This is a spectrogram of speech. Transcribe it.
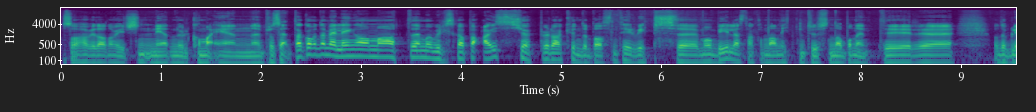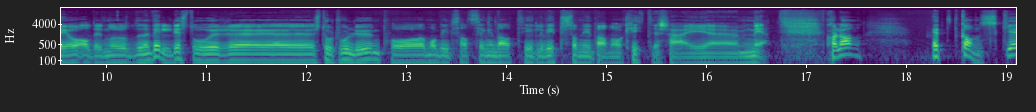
Så har vi da Norwegian ned 0,1% Det har kommet en melding om at mobilskapet Ice kjøper da kundebasen til Vips eh, mobil. Det er snakk om da 19 000 abonnenter. Og det ble jo aldri noe veldig stor, stort volum på mobilsatsingen da til Vips, som de da nå kvitter seg Eh, med. Karl-Han, et ganske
